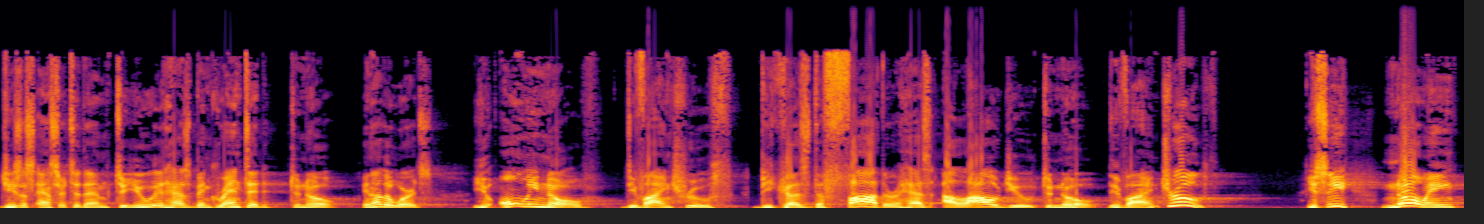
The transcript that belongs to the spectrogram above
Jesus answered to them, To you it has been granted to know. In other words, you only know divine truth because the Father has allowed you to know divine truth. You see, knowing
